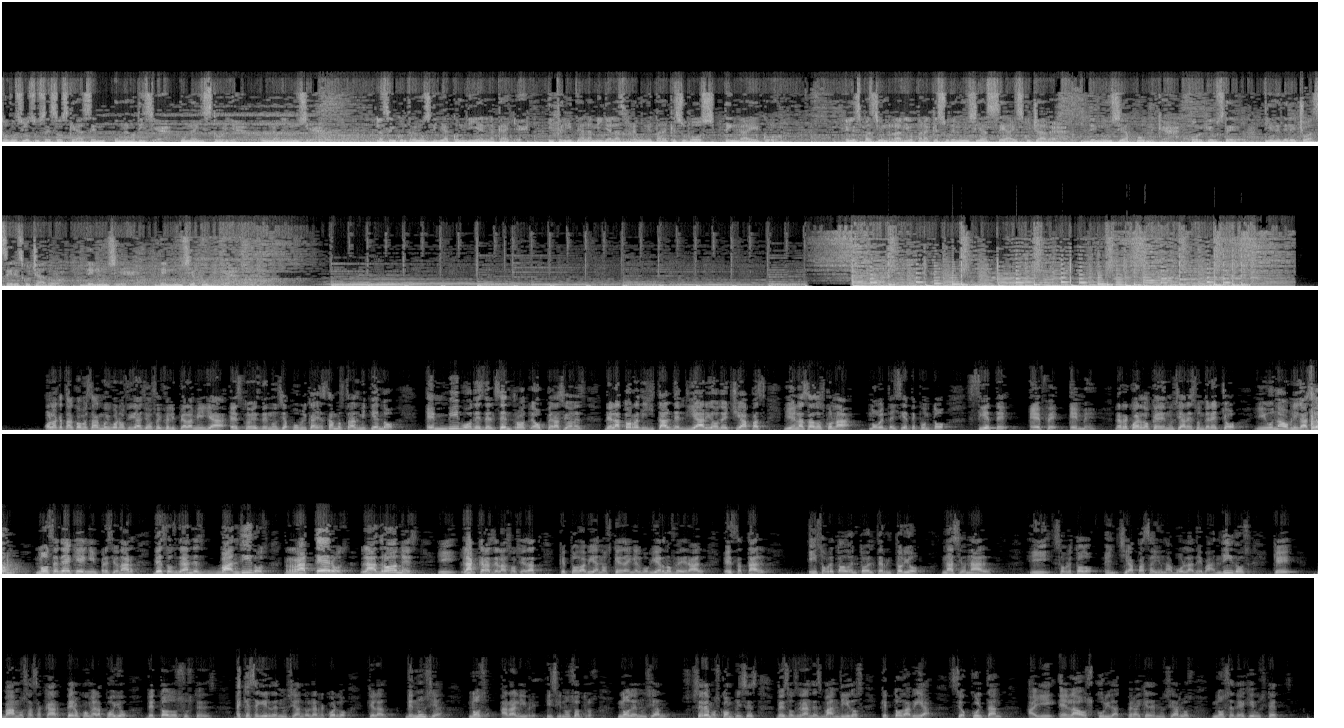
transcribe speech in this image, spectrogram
Todos los sucesos que hacen una noticia, una historia, una denuncia. Las encontramos día con día en la calle y Felipe Alamilla las reúne para que su voz tenga eco. El espacio en radio para que su denuncia sea escuchada. Denuncia pública. Porque usted tiene derecho a ser escuchado. Denuncie. Denuncia pública. Muy buenos días. Yo soy Felipe Alamilla. Esto es Denuncia Pública estamos transmitiendo en vivo desde el Centro de Operaciones de la Torre Digital del Diario de Chiapas y enlazados con la 97.7 FM. Les recuerdo que denunciar es un derecho y una obligación. No se dejen impresionar de esos grandes bandidos, rateros, ladrones y lacras de la sociedad que todavía nos queda en el gobierno federal, estatal y sobre todo en todo el territorio nacional y sobre todo en Chiapas hay una bola de bandidos que vamos a sacar, pero con el apoyo de todos ustedes. Hay que seguir denunciando, les recuerdo que la denuncia nos hará libre y si nosotros no denunciamos, seremos cómplices de esos grandes bandidos que todavía se ocultan ahí en la oscuridad. Pero hay que denunciarlos no se deje usted,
